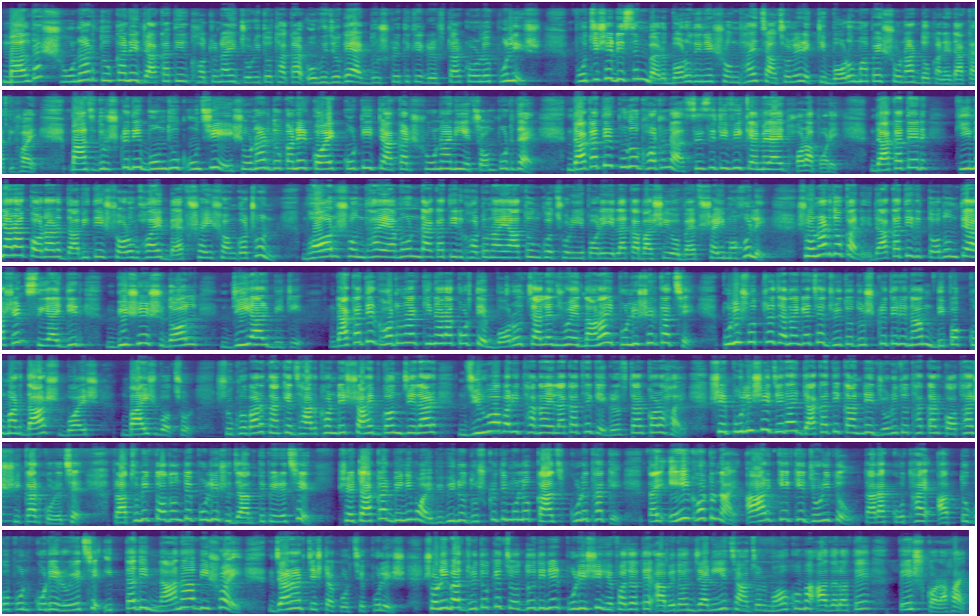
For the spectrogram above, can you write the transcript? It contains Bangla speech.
মালদার সোনার দোকানে ডাকাতির ঘটনায় জড়িত থাকার অভিযোগে এক দুষ্কৃতীকে গ্রেফতার করল পুলিশ। পঁচিশে ডিসেম্বর, বড়দিনের সন্ধ্যায় চাঁচলের একটি বড় মাপের সোনার দোকানে ডাকাতি হয়। পাঁচ দুষ্কৃতী বন্দুক উঁচিয়ে সোনার দোকানের কয়েক কোটি টাকার সোনা নিয়ে চম্পট দেয়। ডাকাতির পুরো ঘটনা সিসিটিভি ক্যামেরায় ধরা পড়ে। ডাকাতের কিনারা করার দাবিতে সরব হয় ব্যবসায়ী সংগঠন। ভর সন্ধ্যায় এমন ডাকাতির ঘটনায় আতঙ্ক ছড়িয়ে পড়ে এলাকাবাসী ও ব্যবসায়ী মহলে। সোনার দোকানে ডাকাতির তদন্তে আসেন সিআইডির বিশেষ দল ডিআরবিটি। ডাকাতির ঘটনার কিনারা করতে বড় চ্যালেঞ্জ হয়ে দাঁড়ায় পুলিশের কাছে। পুলিশ সূত্রে জানা গেছে, ধৃত দুষ্কৃতীর নাম দীপক কুমার দাস, বয়স বাইশ বছর। শুক্রবার তাকে ঝাড়খণ্ডের সাহেবগঞ্জ জেলার জিরুয়াবাড়ি থানা এলাকা থেকে গ্রেফতার করা হয়। সে পুলিশি জেলায় ডাকাতি কাণ্ডে জড়িত থাকার কথা স্বীকার করেছে। প্রাথমিক তদন্তে পুলিশ জানতে পেরেছে, সে টাকার বিনিময়ে বিভিন্ন দুষ্কৃতিমূলক কাজ করে থাকে। তাই এই ঘটনায় আর কে কে জড়িত, তারা কোথায় আত্মগোপন করে রয়েছে ইত্যাদি নানা বিষয়ে জানার চেষ্টা করছে পুলিশ। শনিবার ধৃতকে চোদ্দ দিনের পুলিশি হেফাজতের আবেদন জানিয়ে চাঁচল মহকুমা আদালতে পেশ করা হয়।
